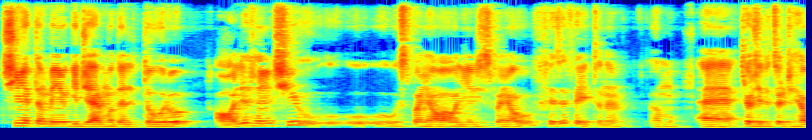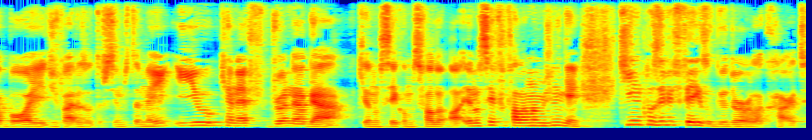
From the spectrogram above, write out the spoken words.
Tinha também o Guillermo del Toro, Olha, gente, o, o, o, espanhol, a linha de espanhol fez efeito, né? Amo. É, que é o diretor de Hellboy e de vários outros filmes também. E o Kenneth Branagh, que eu não sei como se fala. Eu não sei falar o nome de ninguém. Que inclusive fez o Gilderoy Lockhart,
